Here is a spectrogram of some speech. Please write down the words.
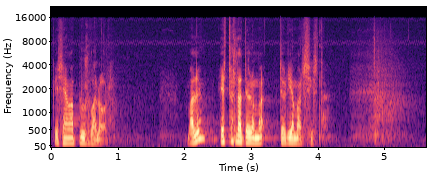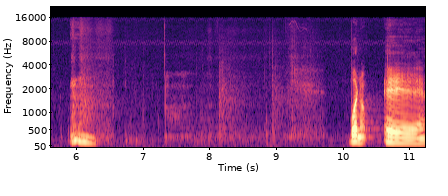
que se llama plusvalor. ¿Vale? Esta es la teoría marxista. Bueno, eh,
